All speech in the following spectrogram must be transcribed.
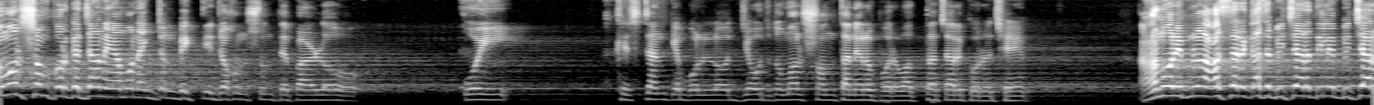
অমর সম্পর্কে জানে এমন একজন ব্যক্তি যখন শুনতে পারল, ওই খ্রিস্টানকে বলল, যেহেতু তোমার সন্তানের উপরে অত্যাচার করেছে, আমর ইবনুল আসের কাছে বিচার দিলে বিচার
